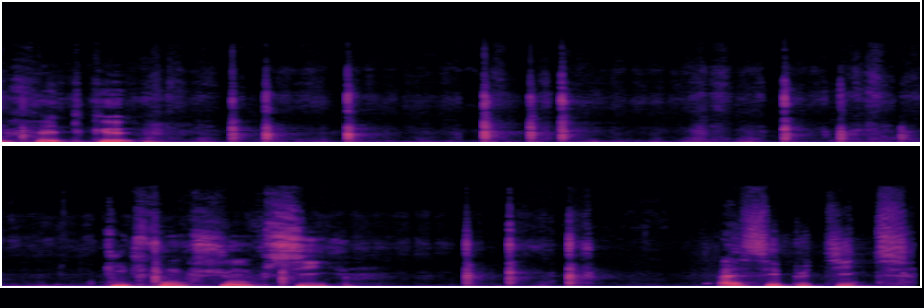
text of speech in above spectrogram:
au fait que toute fonction psi assez petite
